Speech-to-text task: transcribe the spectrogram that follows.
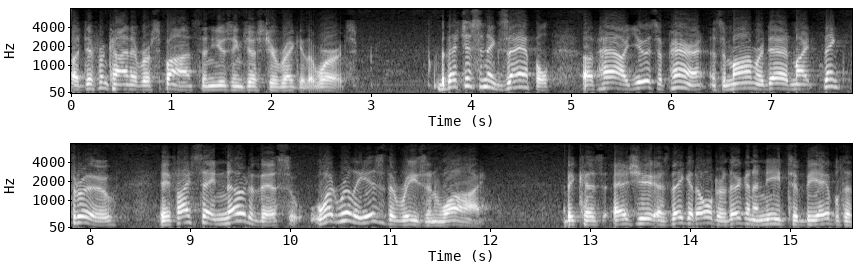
a different kind of response than using just your regular words. But that's just an example of how you as a parent, as a mom or dad, might think through, if I say no to this, what really is the reason why? Because as, you, as they get older, they're going to need to be able to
